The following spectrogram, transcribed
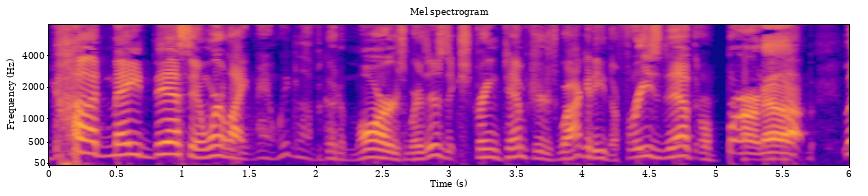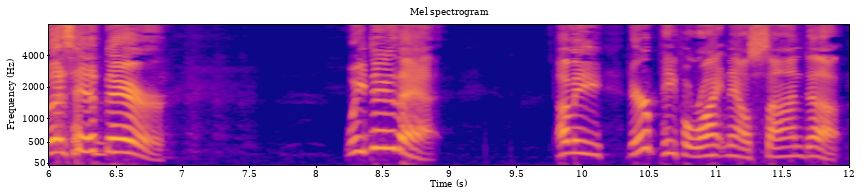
God made this, and we're like, man, we'd love to go to Mars where there's extreme temperatures where I could either freeze to death or burn up. Let's head there. We do that. I mean, there are people right now signed up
